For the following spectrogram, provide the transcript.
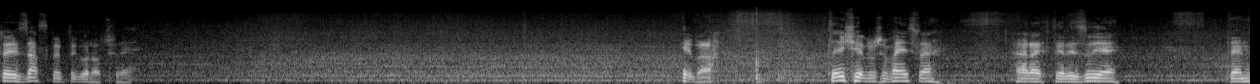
To jest zasklep tegoroczny. Chyba. Ten się, proszę Państwa, charakteryzuje ten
